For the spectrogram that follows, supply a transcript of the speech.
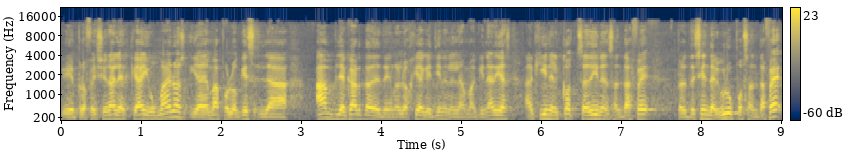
eh, profesionales que hay humanos y además por lo que es la amplia carta de tecnología que tienen en las maquinarias aquí en el COT CEDIR en Santa Fe, perteneciente al Grupo Santa Fe,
